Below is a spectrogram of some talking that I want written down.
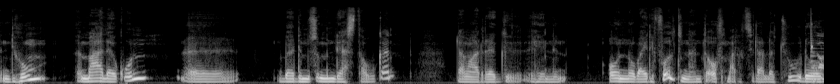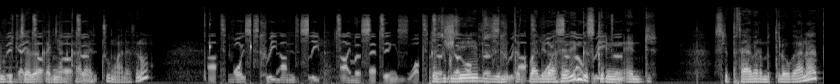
እንዲሁም ማለቁን እ፣ በድምፅም እንዲያስታውቀን ለማድረግ ይሄንን ኦን ነው ባይ ዲፎልት እናንተ ኦፍ ማድረግ ትችላላችሁ ደወሉ ብቻ button. ካላችሁ ማለት ነው በዚህ ጊዜ ብዙ screen የምጠቅባ at ሌላ voice ሴቲንግ ስክሪን. and sleep timer የምትለው ጋር ናት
